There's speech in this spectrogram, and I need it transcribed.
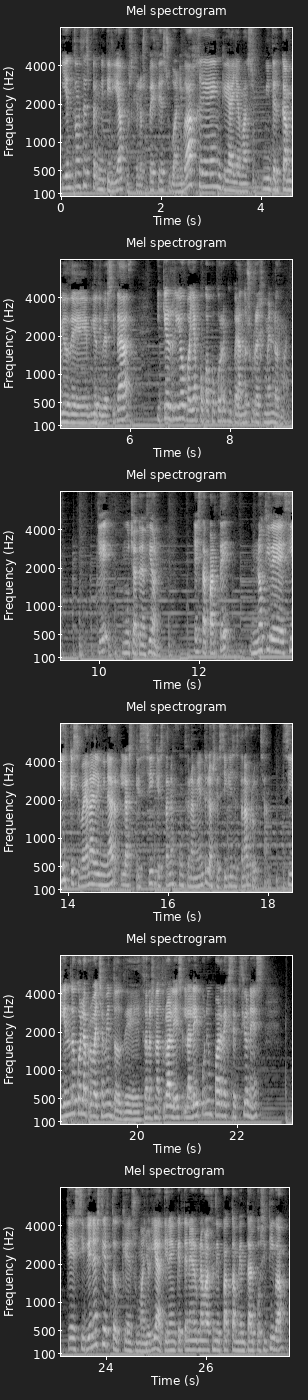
Y entonces permitiría pues que los peces suban y bajen, que haya más intercambio de biodiversidad y que el río vaya poco a poco recuperando su régimen normal. Que, mucha atención, esta parte no quiere decir que se vayan a eliminar las que sí que están en funcionamiento y las que sí que se están aprovechando. Siguiendo con el aprovechamiento de zonas naturales, la ley pone un par de excepciones que si bien es cierto que en su mayoría tienen que tener una evaluación de impacto ambiental positiva,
